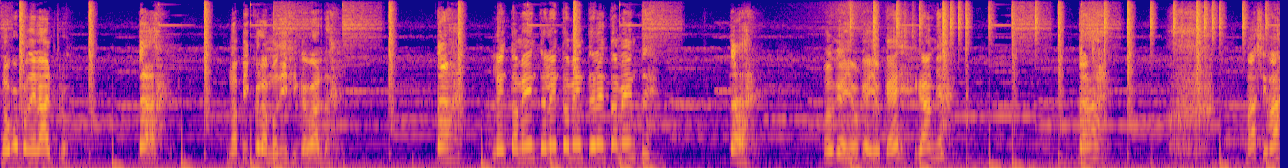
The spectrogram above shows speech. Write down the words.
Luego con el otro da, una piccola modifica guarda. Da, lentamente lentamente lentamente. Da. Ok ok ok cambia da. va si va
